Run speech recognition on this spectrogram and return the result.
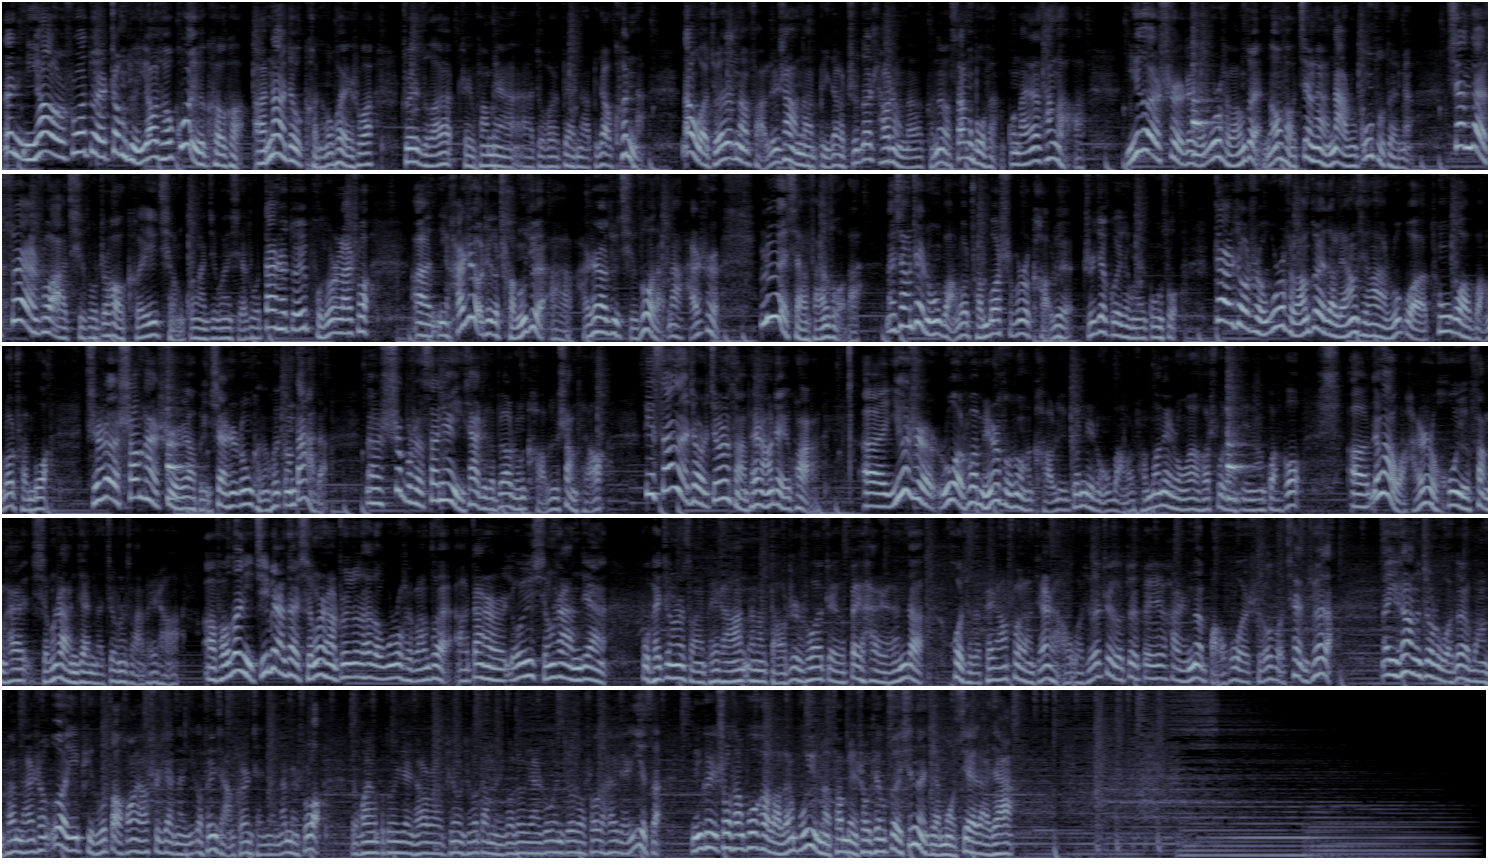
那你要是说对证据要求过于苛刻啊，那就可能会说追责这方面啊就会变得比较困难。那我觉得呢，法律上呢比较值得调整的可能有三个部分，供大家参考啊。一个是这个侮辱诽谤罪能否尽量纳入公诉罪名。现在虽然说啊，起诉之后可以请公安机关协助，但是对于普通人来说啊，你还是有这个程序啊，还是要去起诉的，那还是略显繁琐吧。那像这种网络传播，是不是考虑直接规定为公诉？第二就是侮辱诽谤罪的量刑啊，如果通过网络传播，其实它的伤害是要比现实中可能会更大的。那是不是三年以下这个标准考虑上调？第三呢，就是精神损害赔偿这一块儿，呃，一个是如果说民事诉讼考虑跟这种网络传播内容啊和数量进行挂钩，呃，另外我还是呼吁放开刑事案件的精神损害赔偿啊，否则你即便在刑事上追究他的侮辱诽谤罪啊，但是由于刑事案件不赔精神损害赔偿，那么导致说这个被害人的获取的赔偿数量减少，我觉得这个对被害人的保护是有所欠缺的。那以上呢就是我对网传男生恶意 P 图造黄谣事件的一个分享，个人浅见难免疏漏，也欢迎不同意见小伙伴评论区和弹幕里给我留言。如果您觉得我说的还有点意思，您可以收藏播客老梁不郁闷，方便收听最新的节目。谢谢大家。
